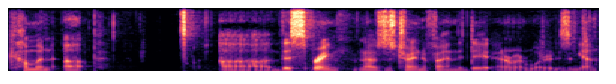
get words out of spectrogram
coming up uh, this spring. And I was just trying to find the date. I don't remember what it is again.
